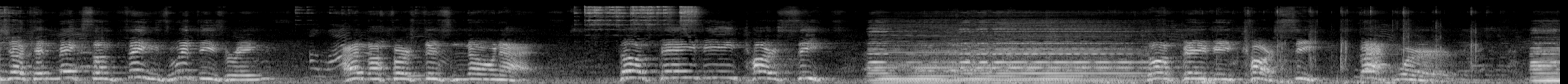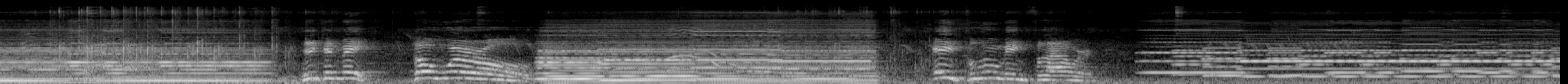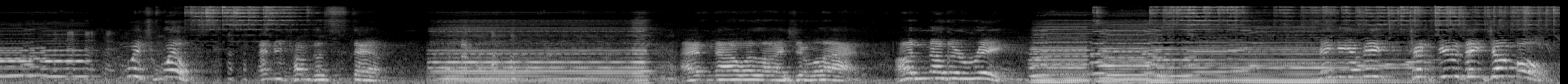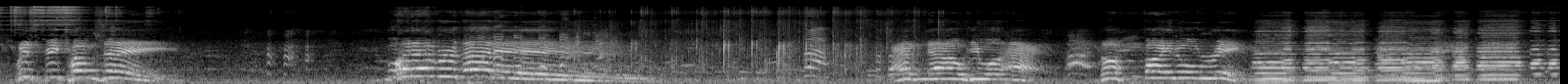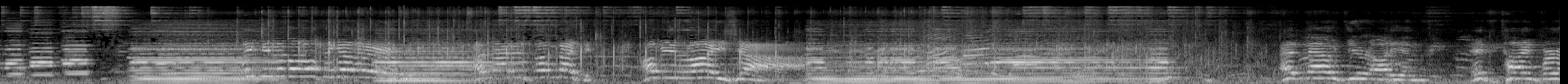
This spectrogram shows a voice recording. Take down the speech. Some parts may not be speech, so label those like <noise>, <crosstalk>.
can make some things with these rings. And the first is known as the baby car seat. The baby car seat backward. He can make the world a blooming flower. Which wilts and becomes a stem. <laughs> And now Elijah will add another ring. Making a big confusing jumble, which becomes a... Whatever that is! <laughs> And now he will add the final ring. Magic of Elijah. And now, dear audience, it's time for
